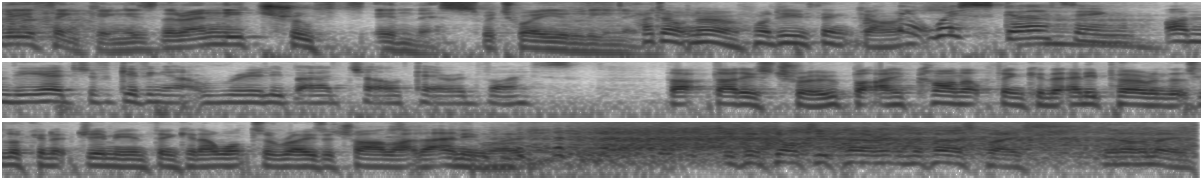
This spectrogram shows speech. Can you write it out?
what are you thinking? Is there any truth in this? Which way are you leaning? I don't know. What do you think, guys? We're skirting on the edge of giving out really bad childcare advice. That, that is true, but I can't help thinking that any parent that's looking at Jimmy and thinking, I want to raise a child like that anyway, is a dodgy parent in the first place. You know what I mean?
